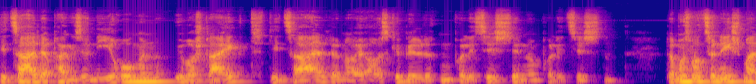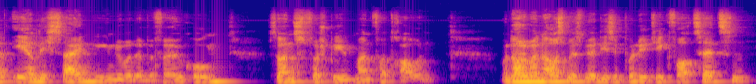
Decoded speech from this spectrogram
Die Zahl der Pensionierungen übersteigt die Zahl der neu ausgebildeten Polizistinnen und Polizisten. Da muss man zunächst mal ehrlich sein gegenüber der Bevölkerung, sonst verspielt man Vertrauen. Und darüber hinaus müssen wir diese Politik fortsetzen.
